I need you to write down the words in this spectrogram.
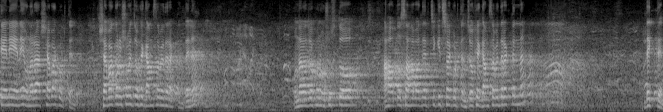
টেনে এনে ওনারা সেবা করতেন। সেবা করার সময় চোখে গামছা বেঁধে রাখতেন, তাই না? ওনারা যখন অসুস্থ, আহত সাহাবাদের চিকিৎসা করতেন, চোখে গামছা বেঁধে রাখতেন না? দেখতেন।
